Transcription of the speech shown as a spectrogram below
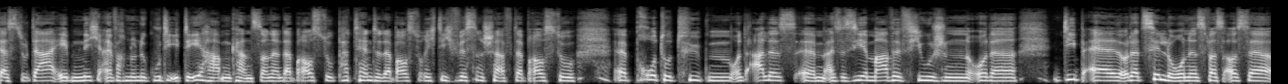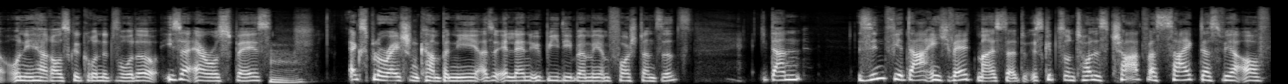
dass du da eben nicht einfach nur eine gute Idee haben kannst, sondern da brauchst du Patente, da brauchst du richtig Wissenschaft, da brauchst du äh, Prototypen und alles, ähm, also siehe Marvel Fusion oder DeepL oder Celonis, was aus der Uni heraus gegründet wurde, ESA Aerospace, mhm. Exploration Company, also Elen Übi, die bei mir im Vorstand sitzt, dann sind wir da eigentlich Weltmeister. Es gibt so ein tolles Chart, was zeigt, dass wir auf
